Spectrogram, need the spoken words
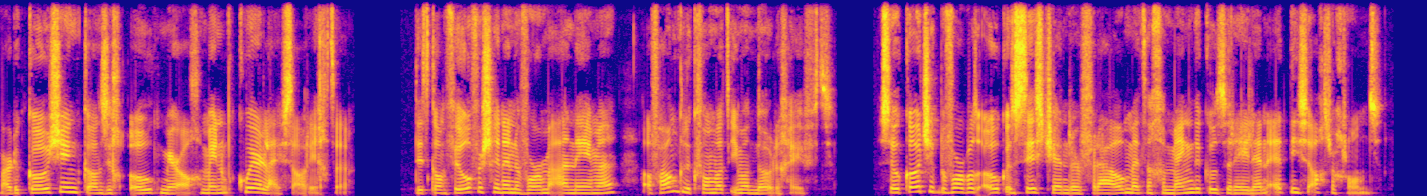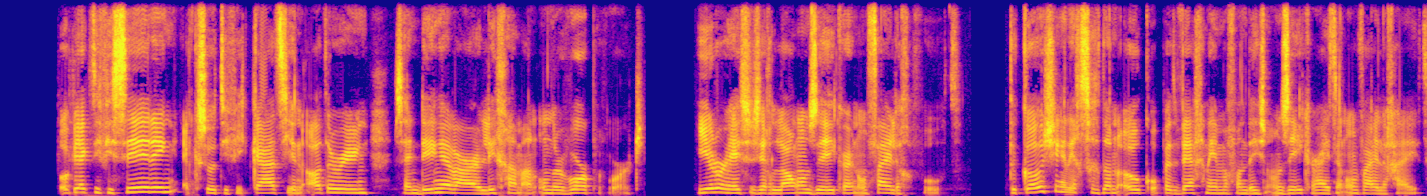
Maar de coaching kan zich ook meer algemeen op queer lifestyle richten. Dit kan veel verschillende vormen aannemen, afhankelijk van wat iemand nodig heeft. Zo coach ik bijvoorbeeld ook een cisgender vrouw met een gemengde culturele en etnische achtergrond. Objectificering, exotificatie en othering zijn dingen waar haar lichaam aan onderworpen wordt. Hierdoor heeft ze zich lang onzeker en onveilig gevoeld. De coaching richt zich dan ook op het wegnemen van deze onzekerheid en onveiligheid.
